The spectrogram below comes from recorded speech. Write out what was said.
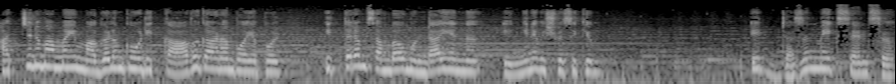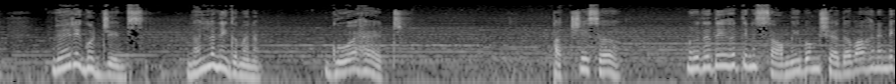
അച്ഛനും അമ്മയും മകളും കൂടി കാവ് കാണാൻ പോയപ്പോൾ ഇത്തരം സംഭവം ഉണ്ടായി എന്ന് എങ്ങനെ വിശ്വസിക്കും? It doesn't make sense sir very good James നല്ല നിഗമനം. ഗോ ഹാറ്റ് പക്ഷേ സർ മൃതദേഹത്തിന് സമീപം ശതവാഹനന്റെ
